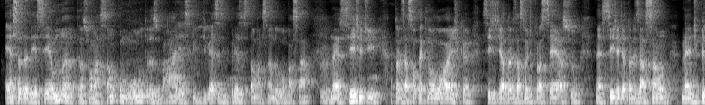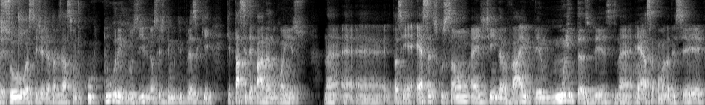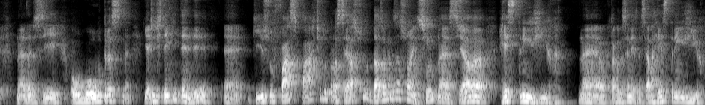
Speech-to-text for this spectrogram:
essa da DC é uma transformação, como outras várias que diversas empresas estão passando ou vão passar, uhum. né? seja de atualização tecnológica, seja de atualização de processo, né? seja de atualização né, de pessoas, seja de atualização de cultura, inclusive, né? ou seja, tem muita empresa que está se deparando com isso. Né? É, é, então, assim, essa discussão a gente ainda vai ver muitas vezes, né? Uhum. essa como a da DC, né? da DC, ou outras, né? e a gente tem que entender é, que isso faz parte do processo das organizações. Sim. Né? Se Sim. ela restringir, né? o que está acontecendo é isso, né? se ela restringir,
